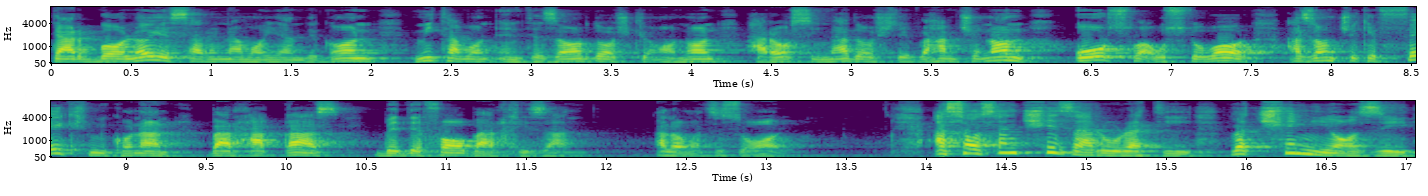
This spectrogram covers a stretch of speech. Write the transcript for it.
در بالای سر نمایندگان می‌توان انتظار داشت که آنان حراسی نداشته و همچنان قرص و استوار از آنچه که فکر می‌کنند بر حق است به دفاع برخیزند. علامت سوال. اساسا چه ضرورتی و چه نیازی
